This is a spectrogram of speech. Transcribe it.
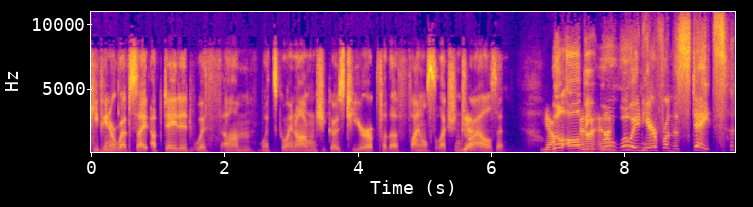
keeping her website updated with um, what's going on when she goes to Europe for the final selection trials. And we'll all and be woo wooing here from the States.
